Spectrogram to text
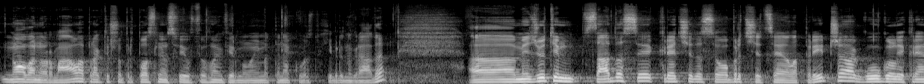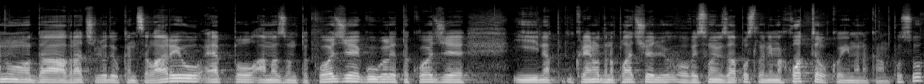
nova normala, praktično pretpostavljam svi u svojim firmama imate neku vrstu hibridnog rada. Uh, međutim, sada se kreće da se obrće cela priča. Google je krenuo da vraća ljude u kancelariju, Apple, Amazon takođe, Google je takođe i na, krenuo da naplaćuje ovaj, svojim zaposlenima hotel koji ima na kampusu.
